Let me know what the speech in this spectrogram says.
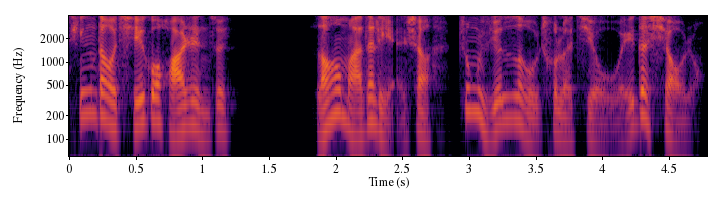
听到齐国华认罪，老马的脸上终于露出了久违的笑容。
